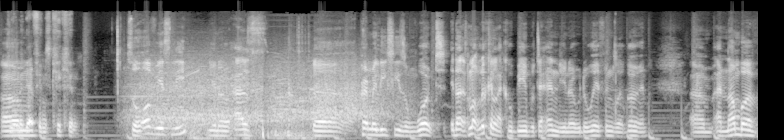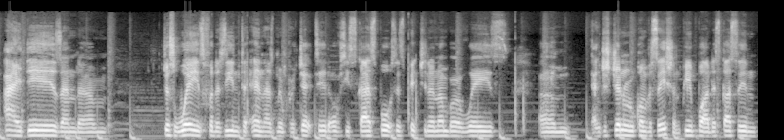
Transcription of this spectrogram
Um, get things kicking? So obviously, you know, as the Premier League season won't, it- it's not looking like it'll be able to end. You know, with the way things are going, um, a number of ideas and um, just ways for the season to end has been projected. Obviously, Sky Sports is pitching a number of ways, um, and just general conversation. People are discussing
